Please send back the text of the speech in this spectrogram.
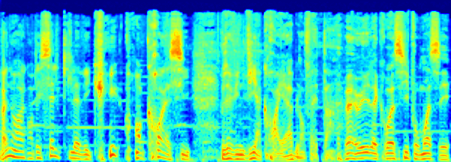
va nous raconter celle qu'il a vécue en Croatie. Vous avez une vie incroyable en fait. hein. Ben oui, la Croatie, pour moi, c'est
